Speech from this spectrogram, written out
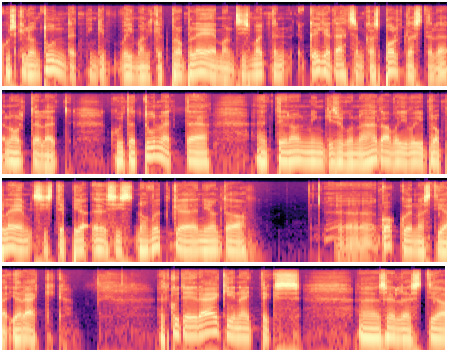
kuskil on tunda, et mingi võimalik, et probleem on, siis ma ütlen, kõige tähtsam ka sportlastele, noortele, et kui te tunnete, et teil on mingisugune häda või, või probleem, siis te pea, siis noh, võtke nii-öelda äh, kokku ennast ja, ja rääkige. Et kui te ei räägi näiteks äh, sellest ja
